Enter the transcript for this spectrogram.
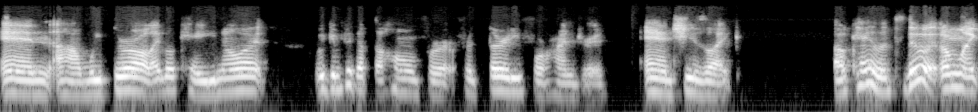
and um, we throw out like, okay, you know what? We can pick up the home for, for 3400 And she's like, okay, let's do it. I'm like,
